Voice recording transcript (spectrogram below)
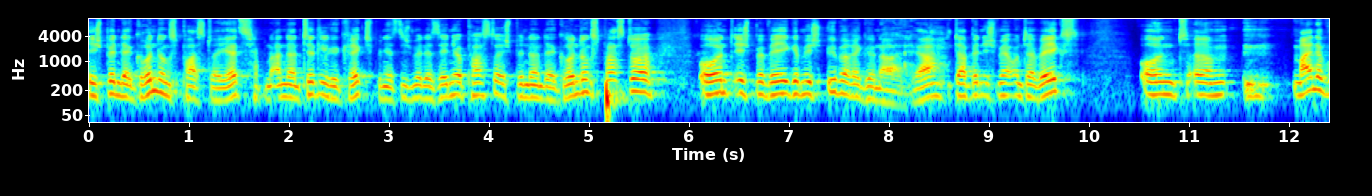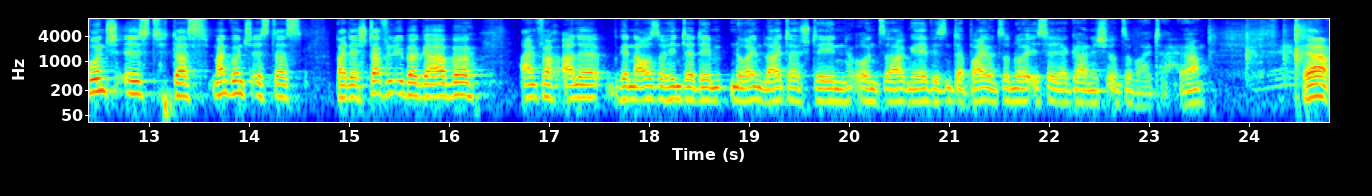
ich bin der Gründungspastor jetzt. Ich habe einen anderen Titel gekriegt. Ich bin jetzt nicht mehr der Seniorpastor, ich bin dann der Gründungspastor und ich bewege mich überregional. Ja, da bin ich mehr unterwegs. Und ähm, meine Wunsch ist, dass, mein Wunsch ist, dass bei der Staffelübergabe einfach alle genauso hinter dem neuen Leiter stehen und sagen, hey, wir sind dabei und so neu ist er ja gar nicht und so weiter. Ja. ja.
